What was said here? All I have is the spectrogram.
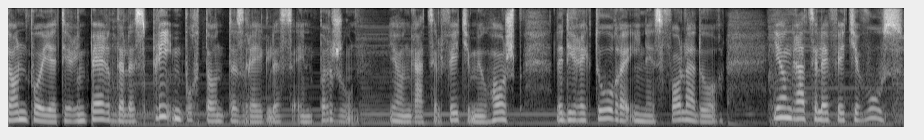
Dann poi tirin perde le pli importantes regles en perjun. Io grazie al fetje meu hosp, la direttore Ines Follador. Io grazie alle fetje vus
